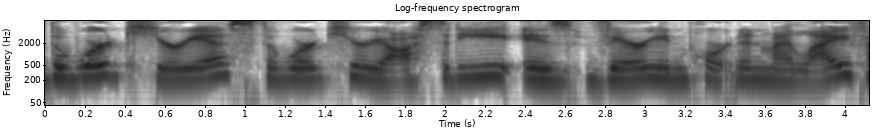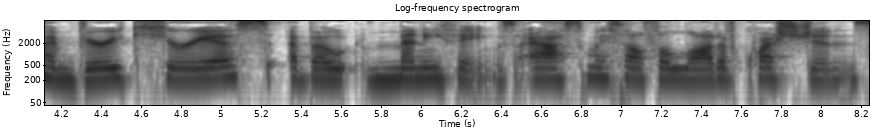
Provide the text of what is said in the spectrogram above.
the word curious, the word curiosity is very important in my life. I'm very curious about many things. I ask myself a lot of questions.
